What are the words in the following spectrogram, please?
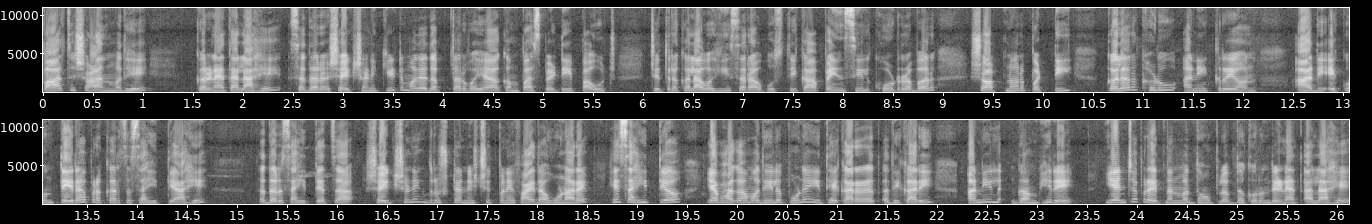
पाच शाळांमध्ये करण्यात आला आहे. सदर शैक्षणिक किटमध्ये दप्तर वह्या कंपासपेटी पाऊच चित्रकला वही सराव पुस्तिका पेन्सिल खोडरबर शॉर्पनर पट्टी कलर खडू आणि क्रेयॉन आदी एकूण तेरा प्रकारचं साहित्य आहे. सदर साहित्याचा शैक्षणिकदृष्ट्या निश्चितपणे फायदा होणार आहे. हे साहित्य या भागामधील पुणे इथे कार्यरत अधिकारी अनिल गंभीरे यांच्या प्रयत्नांमधून उपलब्ध करून देण्यात आलं आहे.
